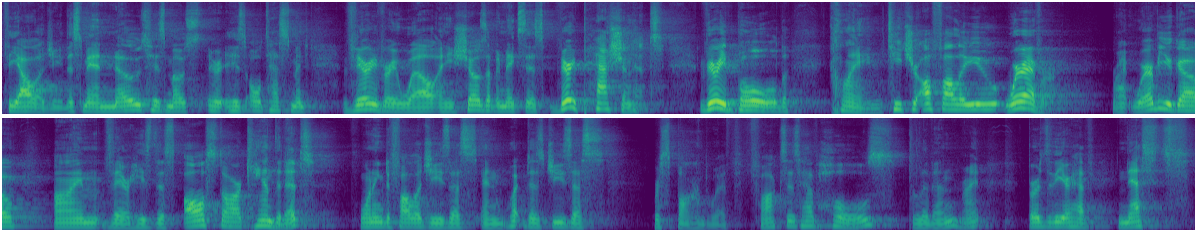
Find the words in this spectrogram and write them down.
theology. This man knows his, most, er, his Old Testament very, very well, and he shows up and makes this very passionate, very bold claim Teacher, I'll follow you wherever, right? Wherever you go, I'm there. He's this all star candidate wanting to follow Jesus, and what does Jesus respond with. Foxes have holes to live in, right? Birds of the air have nests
